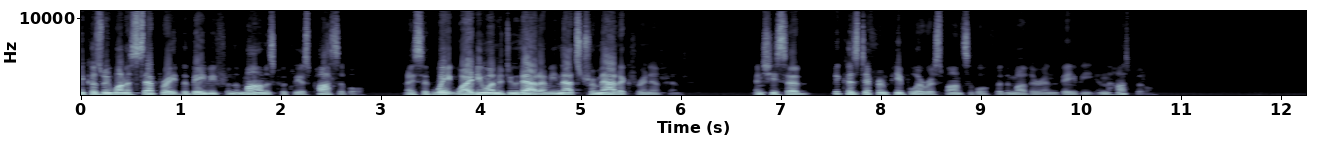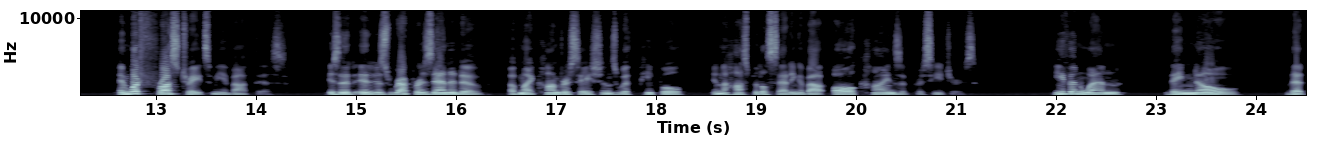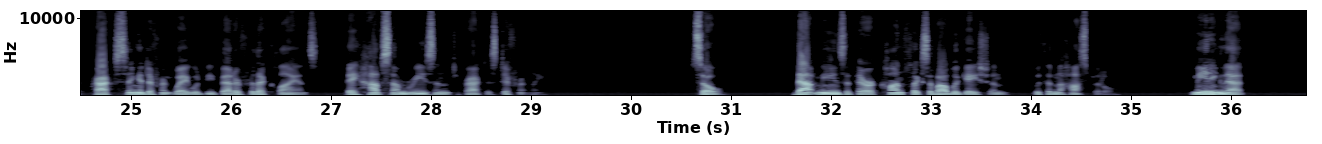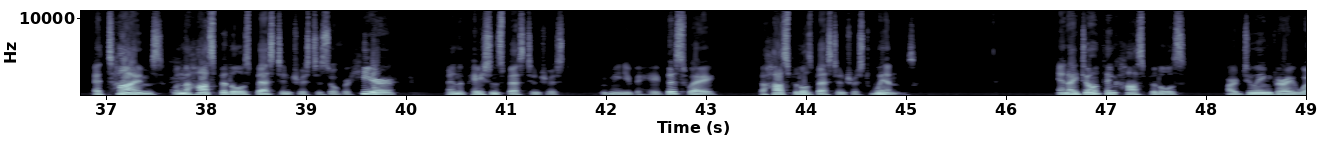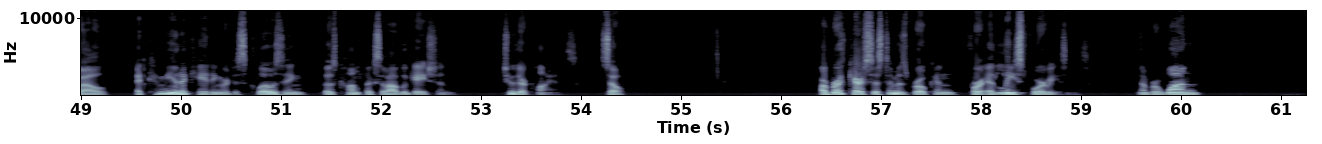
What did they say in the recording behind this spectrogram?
because we want to separate the baby from the mom as quickly as possible. And I said, wait, why do you want to do that? I mean, that's traumatic for an infant. And she said, because different people are responsible for the mother and the baby in the hospital. And what frustrates me about this is that it is representative of my conversations with people in the hospital setting about all kinds of procedures. Even when they know that practicing a different way would be better for their clients, they have some reason to practice differently. So, that means that there are conflicts of obligation within the hospital, meaning that at times, when the hospital's best interest is over here and the patient's best interest would mean you behave this way, the hospital's best interest wins. And I don't think hospitals are doing very well at communicating or disclosing those conflicts of obligation to their clients. So, our birth care system is broken for at least four reasons. Number one,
